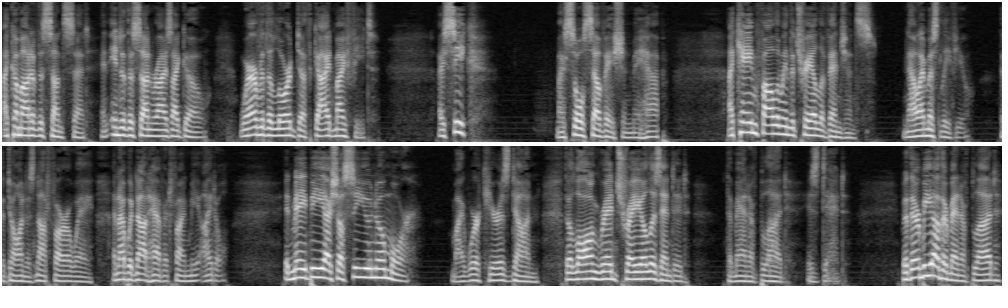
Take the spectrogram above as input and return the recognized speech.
I come out of the sunset, and into the sunrise I go, wherever the Lord doth guide my feet. I seek my soul's salvation, mayhap. I came following the trail of vengeance. Now I must leave you. The dawn is not far away, and I would not have it find me idle. It may be I shall see you no more. My work here is done. The long red trail is ended. The man of blood is dead. But there be other men of blood,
